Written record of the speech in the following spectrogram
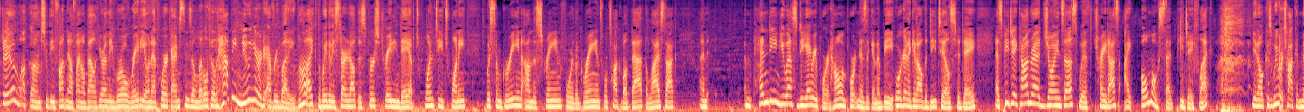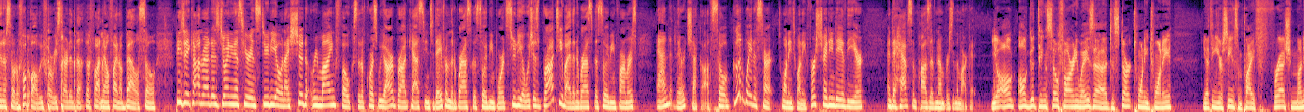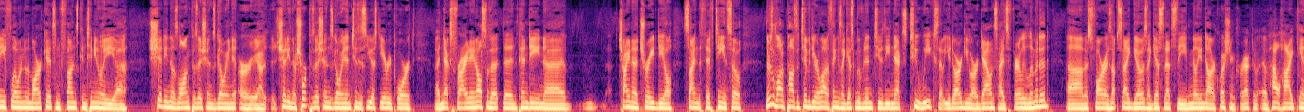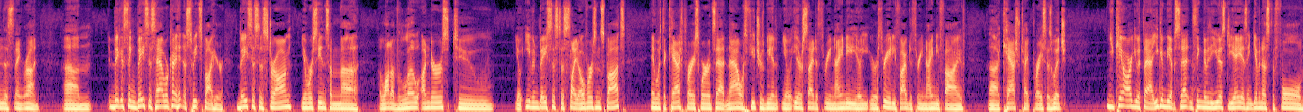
afternoon. Welcome to the Fontanelle Final Bell here on the Rural Radio Network. I'm Susan Littlefield. Happy New Year to everybody. Well, I like the way that we started out this first trading day of 2020 with some green on the screen for the grains. We'll talk about that, the livestock, an impending USDA report. How important is it going to be? We're going to get all the details today. As PJ Conradt joins us with Tredas, I almost said PJ Fleck. you know, because we were talking Minnesota football before we started the, the Fontanelle Final Bell. So PJ Conradt is joining us here in studio. And I should remind folks that, of course, we are broadcasting today from the Nebraska Soybean Board studio, which is brought to you by the Nebraska soybean farmers and their checkoffs. So a good way to start 2020, first trading day of the year, and to have some positive numbers in the market. Know, all, all good things so far, anyways, uh, to start 2020. Yeah, I think you're seeing some probably fresh money flow into the markets and funds continually uh, shedding those long positions going or uh, shedding their short positions going into this USDA report uh, next Friday, and also the the impending uh, China trade deal signed the 15th. So there's a lot of positivity or a lot of things, I guess, moving into the next two weeks that you'd argue are downsides fairly limited. Um, as far as upside goes, I guess that's the million dollar question, correct? Of, of how high can this thing run? Um, biggest thing basis had we're kind of hitting a sweet spot here. Basis is strong. You know, we're seeing some uh, a lot of low unders to you know even basis to slight overs in spots. And with the cash price where it's at now, with futures being you know either side of 390, you know you're 385 to 395 uh, cash type prices, which you can't argue with that. You can be upset and think maybe the USDA isn't giving us the full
